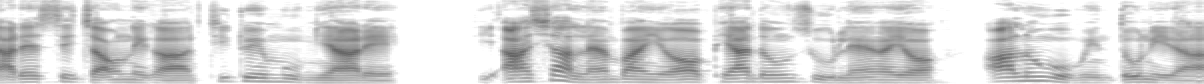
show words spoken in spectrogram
လာတဲ့စစ်ကြောင်းတွေကထိတွေ့မှုများတယ်ဒီအာရှလမ်းပိုင်းရောဖျားတုံးစုလမ်းရောအားလုံးကိုဝင်တိုးနေတာ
